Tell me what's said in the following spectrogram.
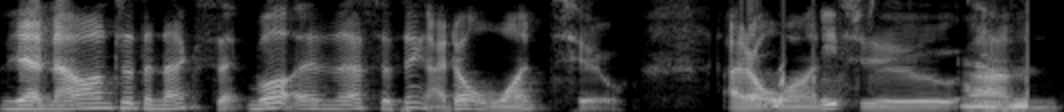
yeah. Now on to the next thing. Well, and that's the thing. I don't want to. I don't right. want to. Mm-hmm. Um,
